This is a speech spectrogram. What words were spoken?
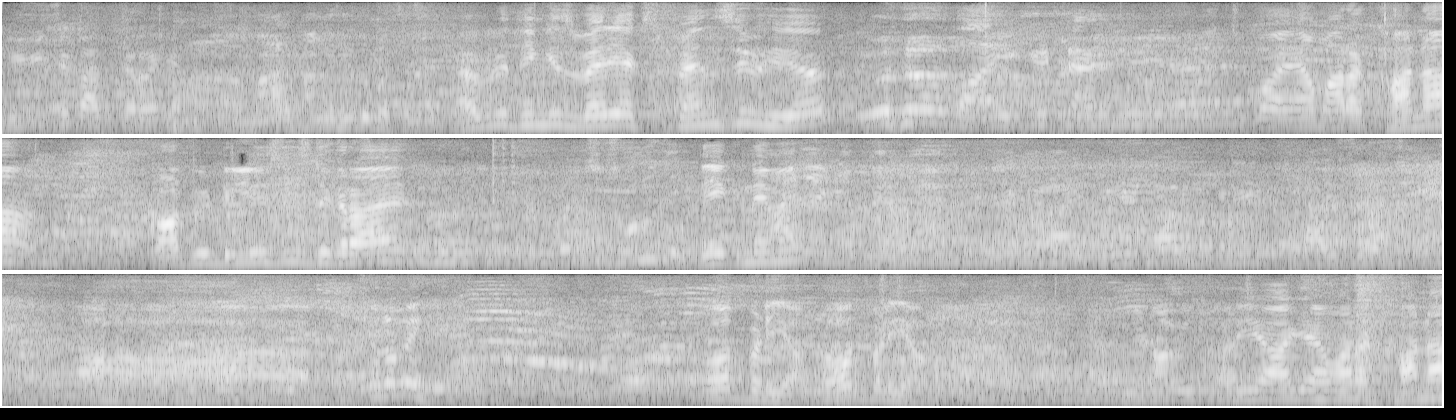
बीवी से बात कर रहा है क्या? Everything is very expensive here चुका है। हमारा खाना। काफ़ी डिलीशियस दिख रहा है। देखने में। चलो भाई। बहुत बढ़िया बहुत बढ़िया। और ये आ गया हमारा खाना।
